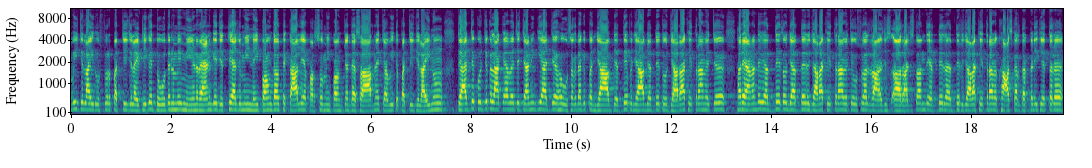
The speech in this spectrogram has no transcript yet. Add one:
24 ਜੁਲਾਈ ਉਸ ਤੋਂ 25 ਜੁਲਾਈ, ਠੀਕ ਹੈ, ਦੋ ਦਿਨ ਵੀ ਮੀਂਹ ਰਹਿਣਗੇ, ਜਿੱਥੇ ਅੱਜ ਮੀਂਹ ਨਹੀਂ ਪਹੁੰਚਦਾ ਉੱਥੇ ਕੱਲ੍ਹ ਜਾਂ ਪਰਸੋਂ ਮੀਂਹ ਪਹੁੰਚਣ ਦੇ ਅਸਾਰ ਨੇ 24 ਤੇ 25 ਜੁਲਾਈ ਨੂੰ। ਤੇ ਅੱਜ ਕੁਝ ਕੁ ਇਲਾਕਿਆਂ ਵਿੱਚ ਜਾਣੀ ਕਿ ਅੱਜ ਹੋ ਸਕਦਾ ਕਿ ਪੰਜਾਬ ਦੇ ਅੱਧੇ, ਪੰਜਾਬ ਦੇ ਅੱਧੇ ਤੋਂ ਜ਼ਿਆਦਾ ਖੇਤਰਾਂ ਵਿੱਚ, ਹਰਿਆਣਾ ਦੇ ਵੀ ਅੱਧੇ ਤੋਂ ਜ਼ਿਆਦਾ ਜ਼ਿਆਦਾ ਖੇਤਰਾਂ ਵਿੱਚ, ਉਸ ਵਾਰ ਰਾਜ- ਰਾਜਸਥਾਨ ਦੇ ਅੱਧੇ ਤੋਂ ਅੱਧੇ ਜ਼ਿਆਦਾ ਖੇਤਰਾਂ ਵਿੱਚ, ਖਾਸ ਕਰ ਦੱਖਣੀ ਖੇਤਰ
